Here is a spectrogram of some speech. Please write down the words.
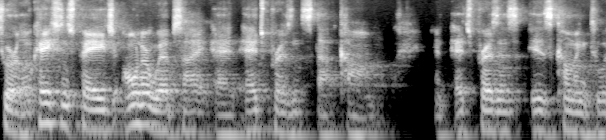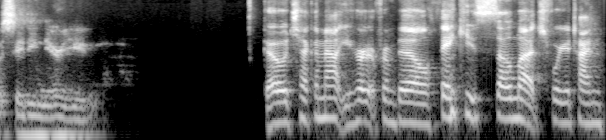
to our locations page on our website at edgepresence.com. And Edge Presence is coming to a city near you. Go check them out. You heard it from Bill. Thank you so much for your time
